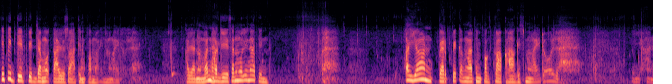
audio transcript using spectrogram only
Tipid-tipid lang tayo sa ating pamain mga kaya naman hagisan muli natin Ayan, perfect ang ating pagkakahagis mga idol. Ayan.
